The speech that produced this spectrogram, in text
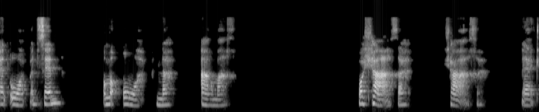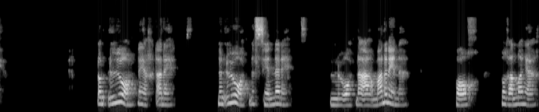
en åpen sinn og med åpne armer. Og kjære, kjære deg. Når du åpner hjertet ditt, når du åpner sinnet ditt, når du åpner armene dine for forandringer,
